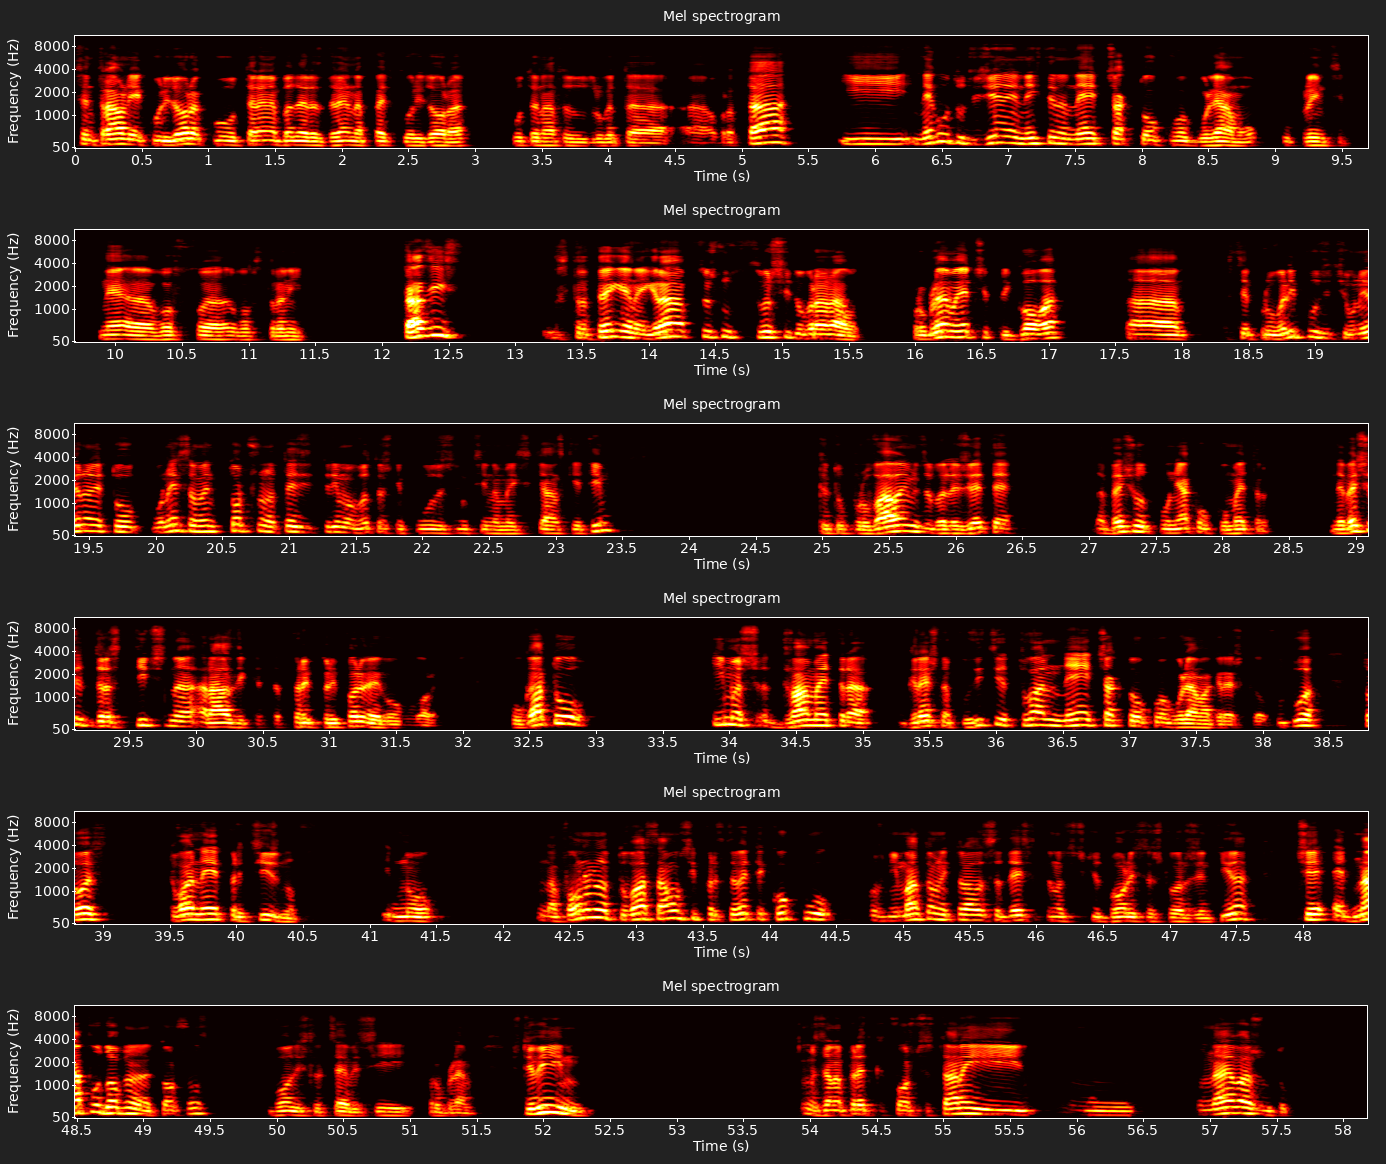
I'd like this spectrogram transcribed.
централния коридор, ако терена бъде разделен на пет коридора от едната до другата врата и неговото движение наистина не е чак толкова голямо, по принцип, не, в, в страни. Тази стратегия на игра всъщност свърши добра работа. Проблема е, че при гола а, се провали позиционирането, поне за мен, точно на тези трима вътрешни полузащитници на мексиканския тим. Като провала им, забележете, беше от по няколко метра. Не беше драстична разликата при, при първия го говоря. Когато имаш 2 метра грешна позиция, това не е чак толкова голяма грешка в футбола. Тоест, това не е прецизност. Но на фона на това, само си представете колко внимателни трябва да са действията на всички отбори срещу Аржентина, че една подобна неточност води след себе си проблем. Ще видим за напред какво ще стане и най-важното,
